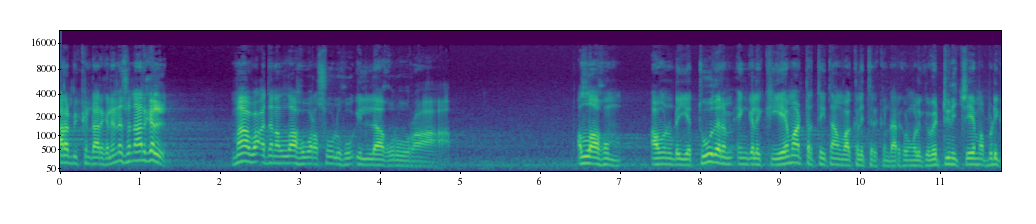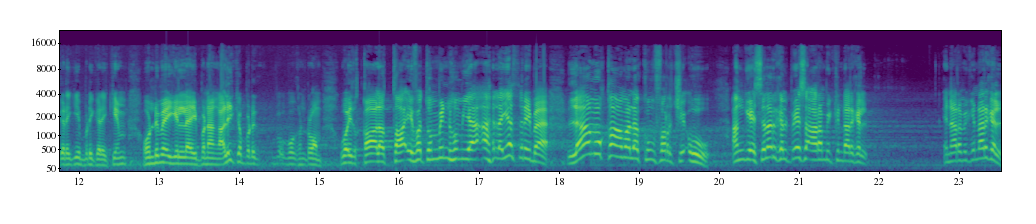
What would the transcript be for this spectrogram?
ஆரம்பிக்கின்றார்கள் என்ன சொன்னார்கள் மா வஅதன அல்லாஹு வரசூலுஹு இல்லா குரூரா அல்லாஹும் அவனுடைய தூதரம் எங்களுக்கு ஏமாற்றத்தை தான் வாக்களித்திருக்கின்றார்கள். உங்களுக்கு வெற்றி நிச்சயம் அப்படி கிடைக்கும் இப்படி கிடைக்கும். ஒன்றுமே இல்லை. இப்போ நாங்கள் அழிக்கப்படு போகின்றோம். அங்கே சிலர்கள் பேச ஆரம்பிக்கின்றார்கள். என்ன ஆரம்பிக்கின்றார்கள்?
